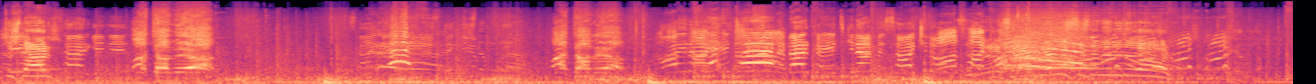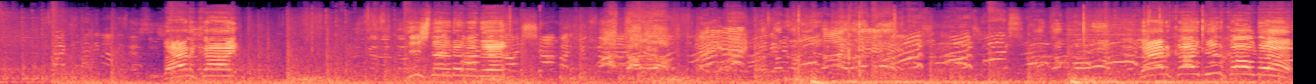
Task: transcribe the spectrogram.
Atışlar. Sergen'in. Atamıyor. Atamıyor. Hayır hayır etkilenme Berkay etkilenme sakin ol. Ve Sergen üst üste deviriyor. Berkay hiç deviremedi. Atamıyor. Berkay bir kaldı.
